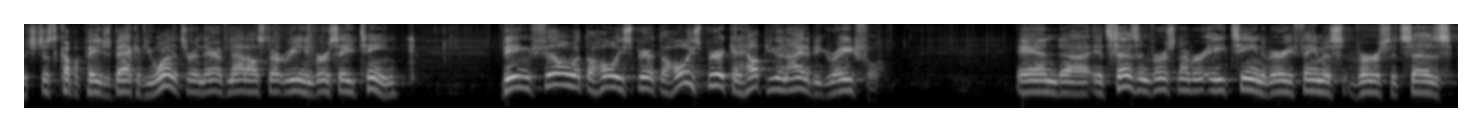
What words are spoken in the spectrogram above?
which is just a couple pages back, if you want to turn there, if not, I'll start reading in verse 18. Being filled with the Holy Spirit. The Holy Spirit can help you and I to be grateful. And uh, it says in verse number 18, a very famous verse, it says,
